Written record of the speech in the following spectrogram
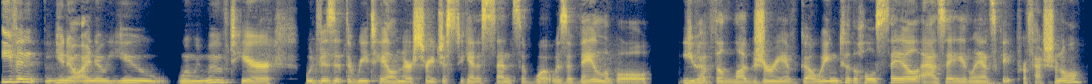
Even, you know, I know you, when we moved here, would visit the retail nursery just to get a sense of what was available. You have the luxury of going to the wholesale as a landscape professional.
